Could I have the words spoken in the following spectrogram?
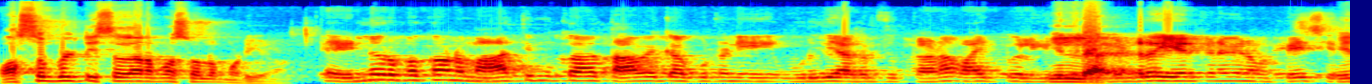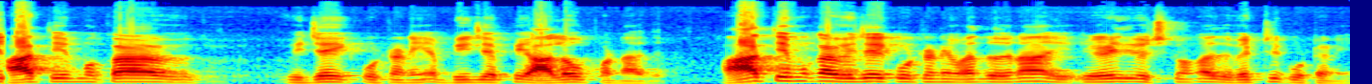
பாசிபிலிட்டிஸை தான் நம்ம சொல்ல முடியும். இன்னொரு பக்கம் நம்ம அதிமுக தாவேக்கா கூட்டணி உறுதியாகிறதுக்கான வாய்ப்புகள் இல்ல. அப்படின்றத ஏற்கனவே நம்ம பேசி அதிமுக விஜய் கூட்டணியை பிஜேபி அலோவ் பண்ணாது. அதிமுக விஜய் கூட்டணி வந்ததுன்னா எழுதி வச்சுக்கோங்க அது வெற்றி கூட்டணி.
